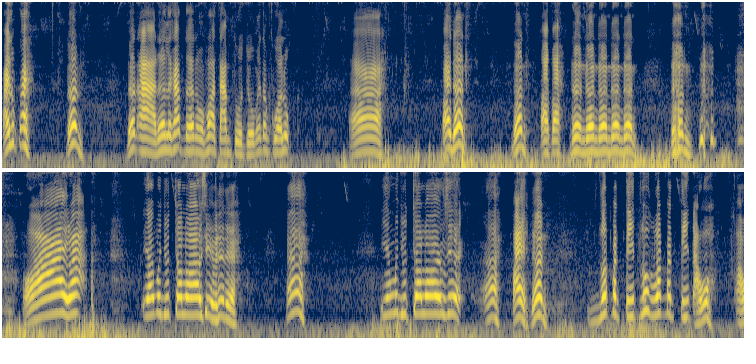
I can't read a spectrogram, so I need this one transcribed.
ไปลูกไป เดิน เดินอ่าเดินเลยครับ เดินพ่อตามตูดอยู่ไม่ต้องกลัวลูกอ่าไปเดิน เดินไปไปเดินเดินเดินเดินเดินเดินเดินโอ้ยละยังมาหยุดจอรอสิไปเดี๋ยวฮะยังมาหยุดจอรอสิอะไปเดินรถมันติดลูกรถมันติดเอาเอา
